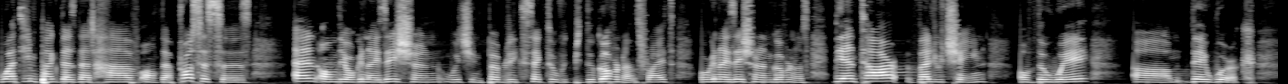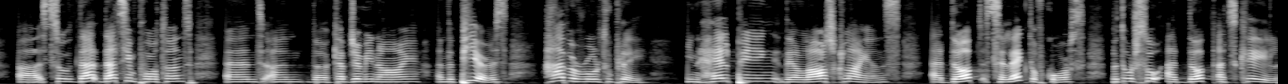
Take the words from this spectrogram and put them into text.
what impact does that have on their processes, and on the organization, which in public sector would be the governance, right? Organization and governance. The entire value chain of the way um, they work. Uh, so that, that's important, and, and the Capgemini and the peers have a role to play in helping their large clients adopt, select of course, but also adopt at scale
